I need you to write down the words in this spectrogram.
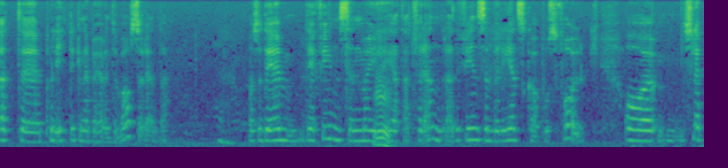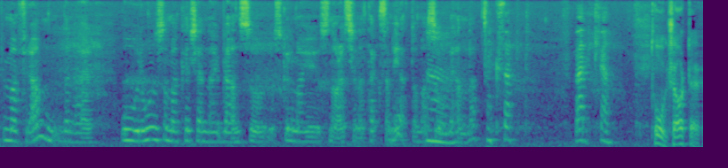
att eh, politikerna behöver inte vara så rädda. Mm. Alltså det, det finns en möjlighet mm. att förändra. Det finns en beredskap hos folk. Och släpper man fram den här oron som man kan känna ibland så skulle man ju snarast känna tacksamhet om man mm. såg det hända. Exakt, verkligen. Tågcharter.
